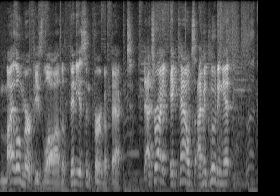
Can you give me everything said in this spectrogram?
Milo Murphy's Law, the Phineas and Ferb effect. That's right, it counts, I'm including it.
